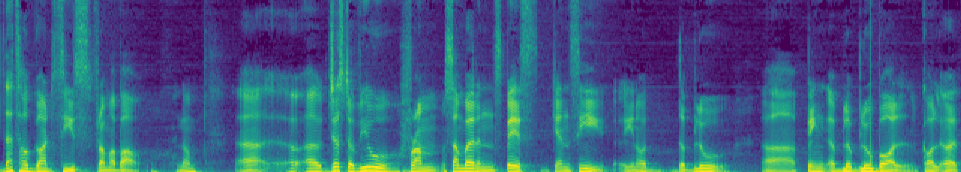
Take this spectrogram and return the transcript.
That's how god sees from above you know? Uh, uh, uh, just a view from somewhere in space can see you know the blue uh, pink, uh, blue, blue ball called earth.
